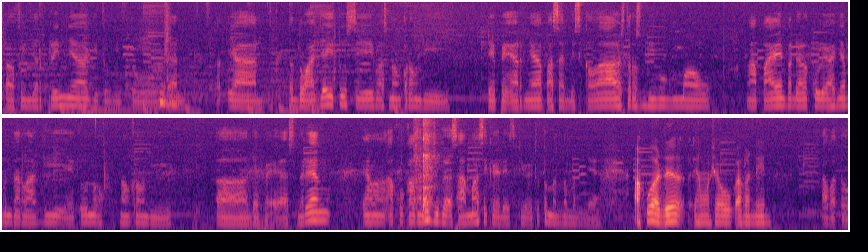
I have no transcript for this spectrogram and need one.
uh, fingerprintnya gitu-gitu dan t- ya tentu aja itu sih pas nongkrong di DPR-nya pas habis kelas terus bingung mau ngapain padahal kuliahnya bentar lagi yaitu no- nongkrong di uh, DPR sebenarnya yang yang aku kangenin juga sama sih kayak Desrio itu teman-temannya Aku ada yang masih aku kangenin. apa tuh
